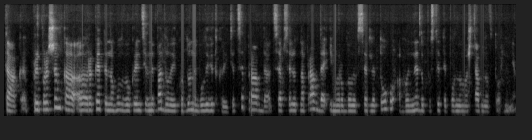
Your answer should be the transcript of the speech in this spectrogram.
Так, при Порошенка е, ракети на голови українців не падали, і кордони були відкриті. Це правда, це абсолютна правда, і ми робили все для того, аби не допустити повномасштабного вторгнення.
